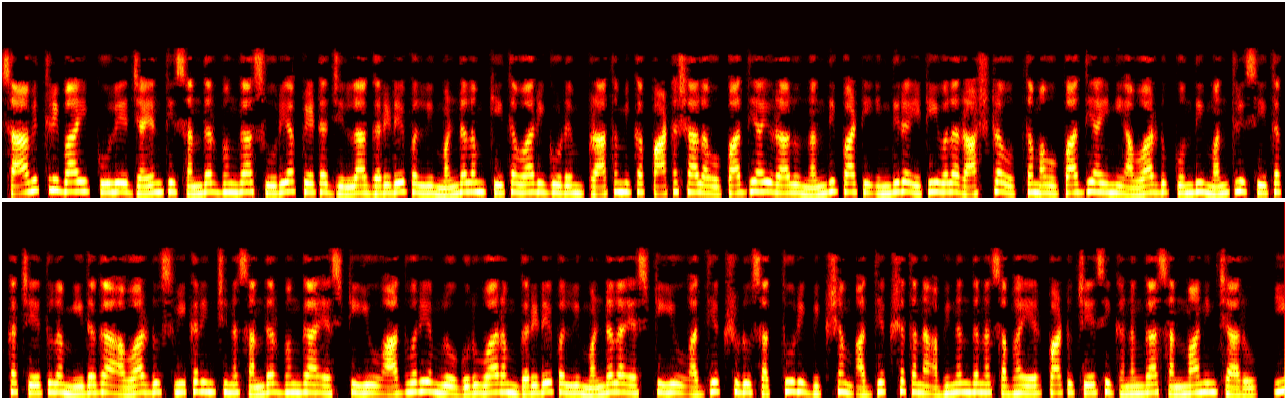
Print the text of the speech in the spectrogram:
సావిత్రిబాయి పూలే జయంతి సందర్భంగా సూర్యాపేట జిల్లా గరిడేపల్లి మండలం కీతవారిగూడెం ప్రాథమిక పాఠశాల ఉపాధ్యాయురాలు నందిపాటి ఇందిర ఇటీవల రాష్ట్ర ఉత్తమ ఉపాధ్యాయుని అవార్డు పొంది మంత్రి సీతక్క చేతుల మీదుగా అవార్డు స్వీకరించిన సందర్భంగా ఎస్టీయు ఆధ్వర్యంలో గురువారం గరిడేపల్లి మండల ఎస్టీయు అధ్యక్షుడు సత్తూరి భిక్షం అధ్యక్షతన అభినందన సభ ఏర్పాటు చేసి ఘనంగా సన్మానించారు. ఈ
